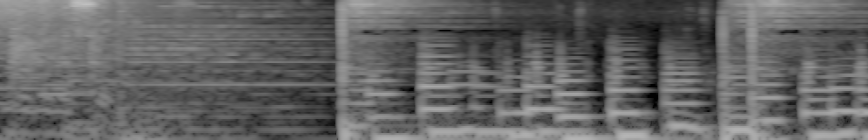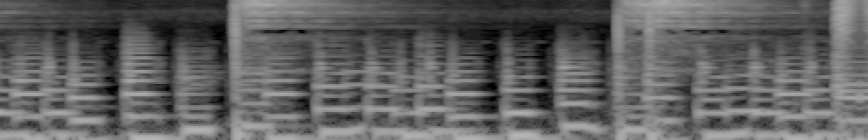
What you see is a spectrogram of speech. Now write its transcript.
Thank you.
